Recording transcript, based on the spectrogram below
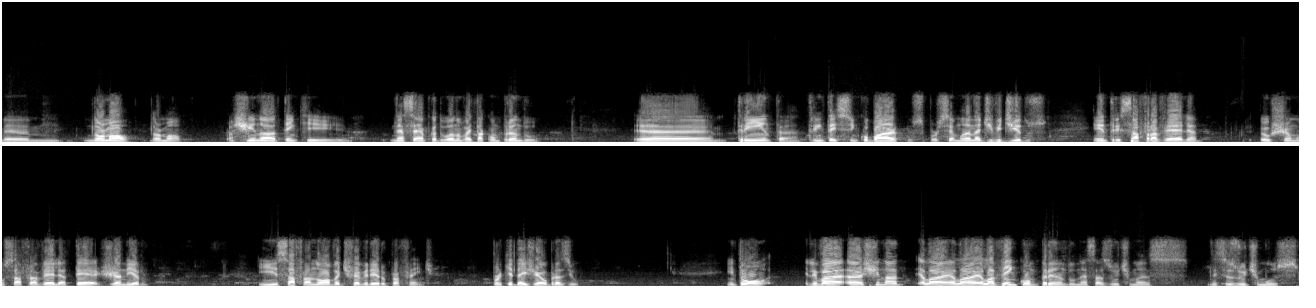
É, normal, normal. A China tem que, nessa época do ano, vai estar comprando é, 30, 35 barcos por semana, divididos entre safra velha, eu chamo safra velha até janeiro, e safra nova de fevereiro para frente, porque daí já é o Brasil. Então, ele vai, a China, ela, ela, ela vem comprando nessas últimas, nesses últimos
